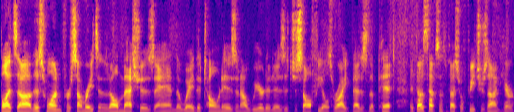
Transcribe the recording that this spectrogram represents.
but uh, this one for some reason it all meshes and the way the tone is and how weird it is, it just all feels right. That is the pit. It does have some special features on here.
